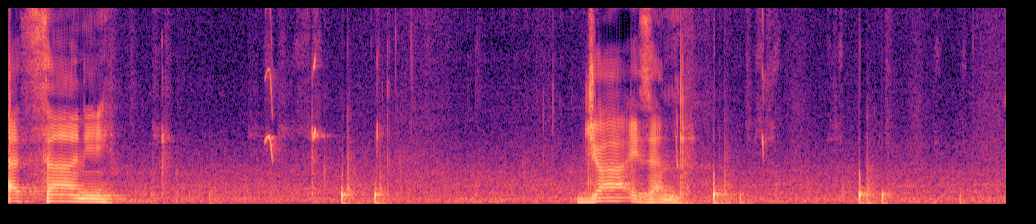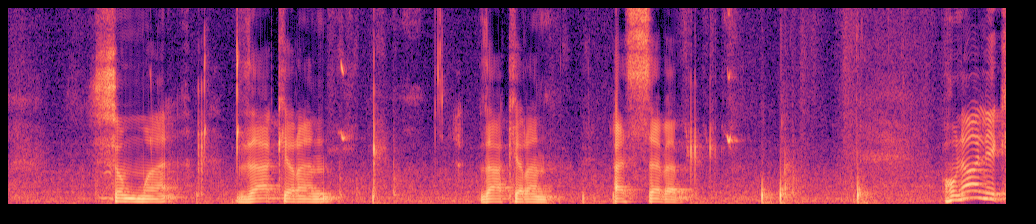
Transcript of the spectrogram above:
الثاني جائزا. ثم ذاكرا ذاكرا السبب. هنالك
